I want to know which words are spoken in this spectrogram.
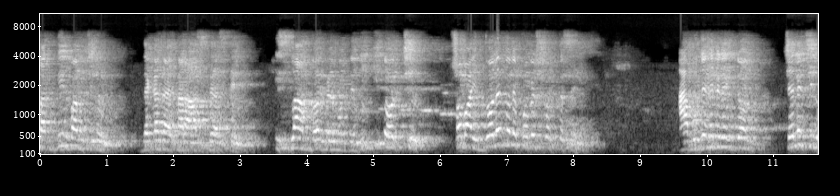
তাকদির ভালো ছিল। দেখা যায় তারা আস্তে আস্তে ইসলাম ধর্মের মধ্যে দীক্ষিত হচ্ছে। সবাই দলে দলে প্রবেশ করতেছে। আবু জেহেলের একজন ছেলে ছিল।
